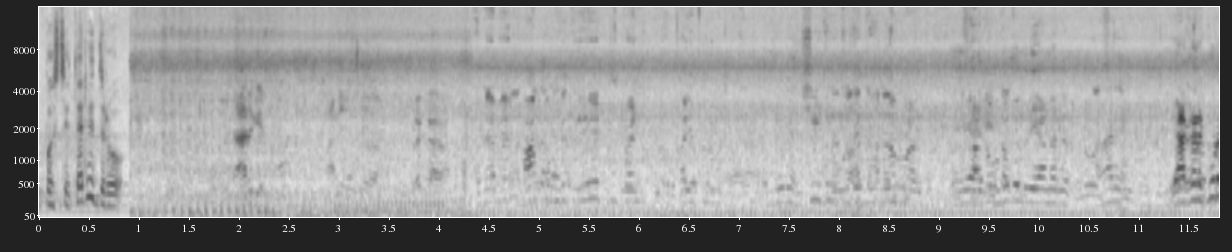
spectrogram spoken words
ಉಪಸ್ಥಿತರಿದ್ದರು. ಯಾಕಡೆ ಕೂಡ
